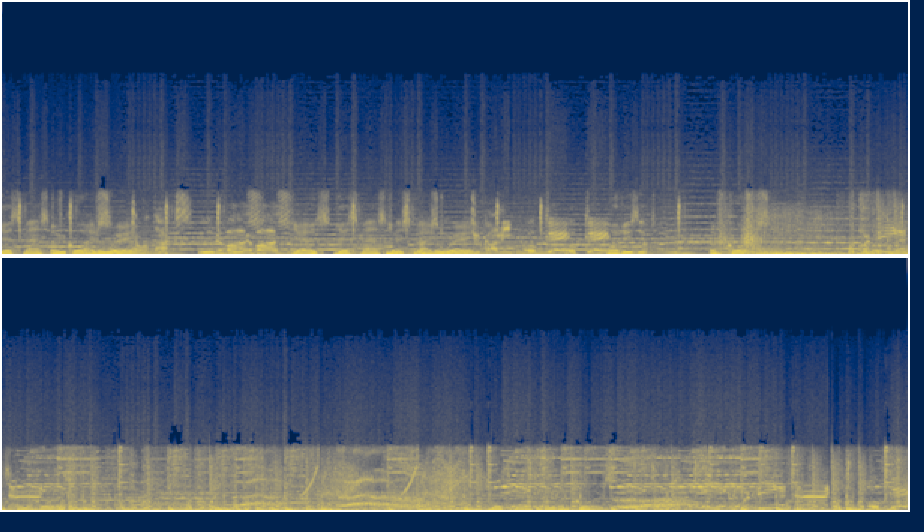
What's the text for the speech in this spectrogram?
Yes, Master. Of course. Right away. You the boss. Yes, yes, Master. Yes, Right away. You got me? Okay. Okay. What is it? Of course. We're being Master, of course. Yes, Master. Of course. We're being attacked. Okay.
